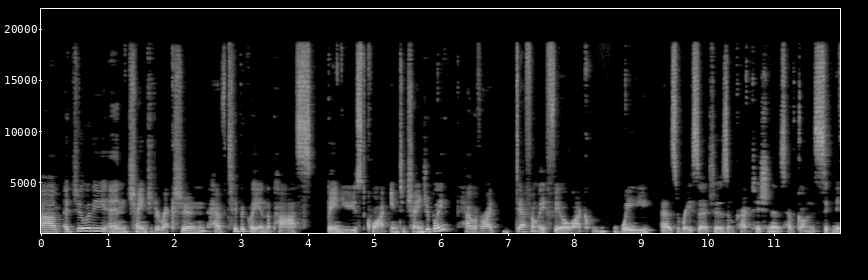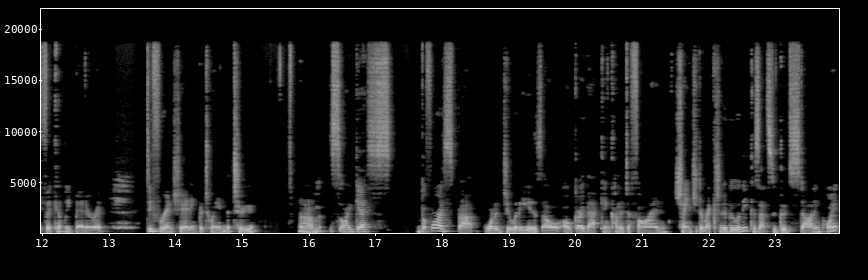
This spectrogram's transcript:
um, agility and change of direction have typically in the past been used quite interchangeably. However, I definitely feel like we as researchers and practitioners have gotten significantly better at differentiating between the two. Um, so, I guess before I start what agility is, I'll, I'll go back and kind of define change of direction ability because that's a good starting point.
